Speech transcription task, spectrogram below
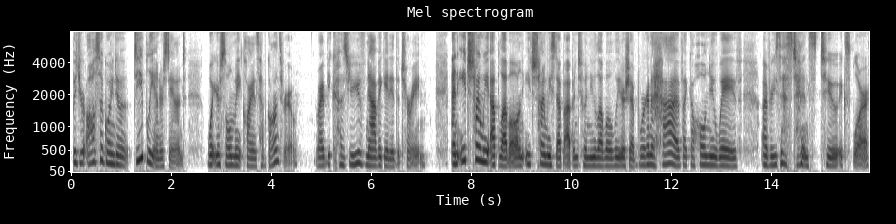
but you're also going to deeply understand what your soulmate clients have gone through right? Because you've navigated the terrain. And each time we up level and each time we step up into a new level of leadership, we're going to have like a whole new wave of resistance to explore.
